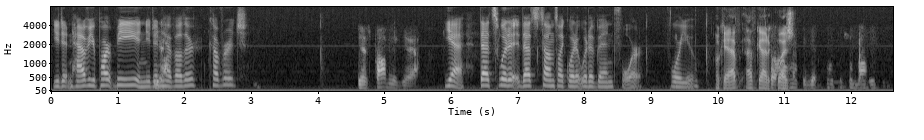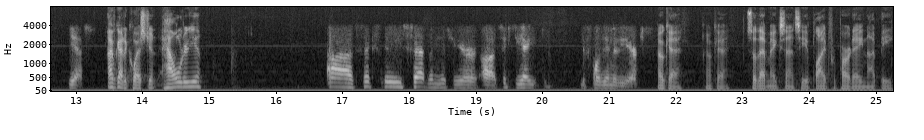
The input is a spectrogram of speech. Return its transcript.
you didn't have your Part B and you didn't Yeah. have other coverage. There's probably a gap. Yeah, that's what it, that sounds like what it would have been for for you. okay i've, I've got a So I'll question have to get hold of somebody. Yes. i've got a question how old are you Uh, 67 this year, uh, 68 before the end of the year. okay okay so that makes sense he applied for part a not b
